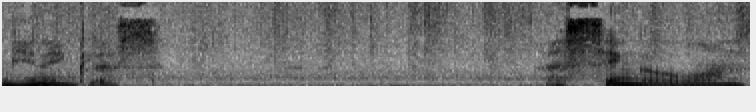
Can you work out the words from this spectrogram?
meaningless as single ones.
